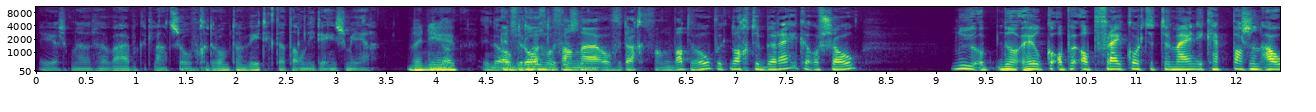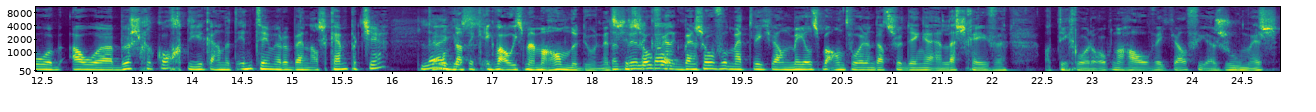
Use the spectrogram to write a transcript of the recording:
Nee, als ik nou waar heb ik het laatst over gedroomd, dan weet ik dat al niet eens meer. Wanneer In de En dromen van eh, overdracht van wat hoop ik nog te bereiken of zo. Nu op, nou, heel, op, op vrij korte termijn. Ik heb pas een oude, oude bus gekocht die ik aan het intimmeren ben als campertje. Leuk. Omdat ik, ik wou iets met mijn handen doen. Het Dat zit ik zoveel, ook. ik, ben zoveel met weet je wel, mails beantwoorden en dat soort dingen. En lesgeven. Wat tegenwoordig ook nogal weet je wel, via Zoom is.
